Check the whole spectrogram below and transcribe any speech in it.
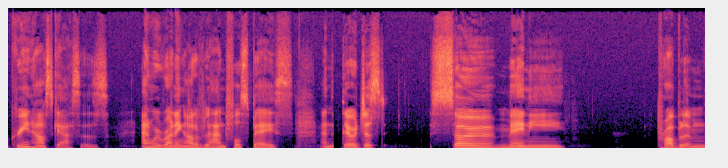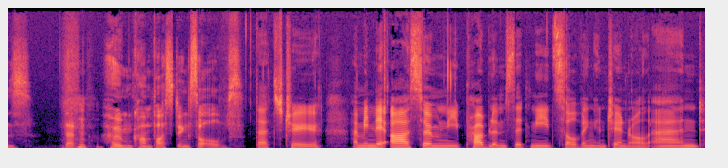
greenhouse gases. And we're running out of landfill space. And there are just so many problems that home composting solves. That's true. I mean, there are so many problems that need solving in general, and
